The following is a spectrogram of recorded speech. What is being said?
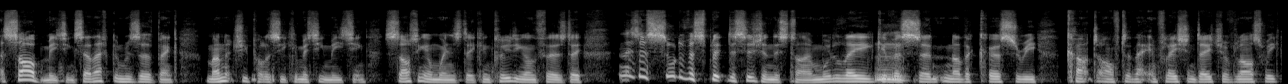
a SARB meeting, South African Reserve Bank Monetary Policy Committee meeting, starting on Wednesday, concluding on Thursday. And there's a sort of a split decision this time. Will they give mm. us another cursory cut after that inflation data of last week,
